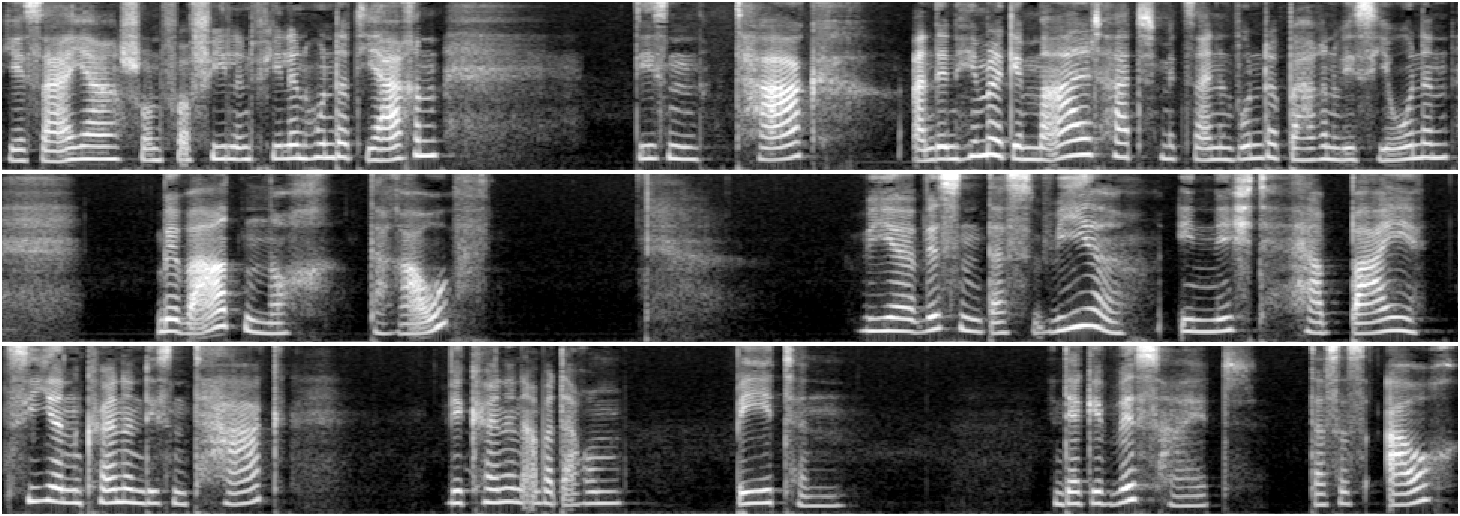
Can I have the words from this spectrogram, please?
Jesaja schon vor vielen, vielen hundert Jahren diesen Tag an den Himmel gemalt hat mit seinen wunderbaren Visionen, wir warten noch darauf. Wir wissen, dass wir ihn nicht herbeiziehen können, diesen Tag. Wir können aber darum beten, in der Gewissheit, dass es auch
